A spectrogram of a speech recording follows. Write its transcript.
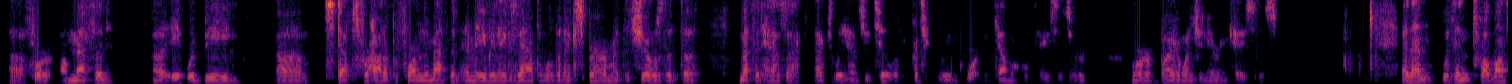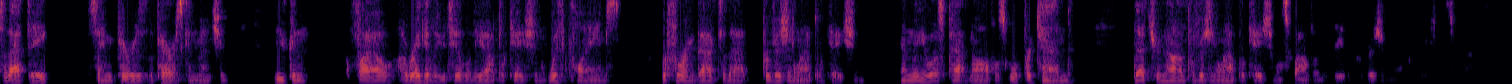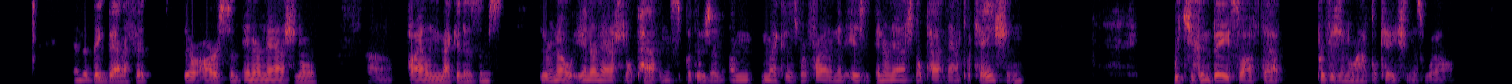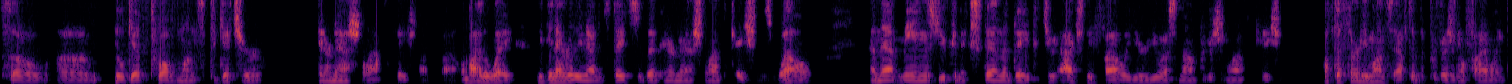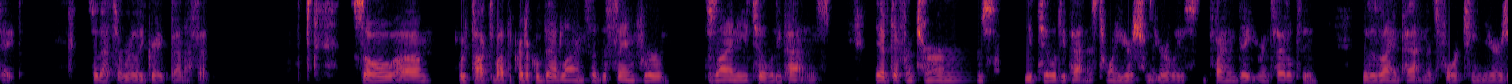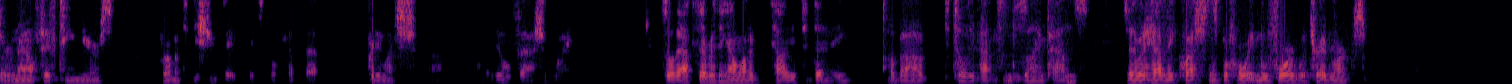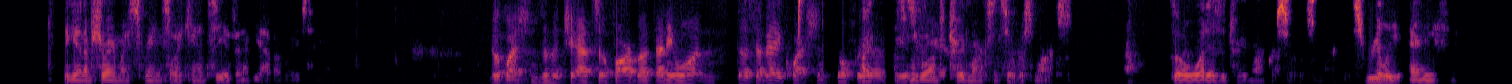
Uh, for a method, uh, it would be uh, steps for how to perform the method, and maybe an example of an experiment that shows that the method has actually has utility, particularly important in chemical cases or, or bioengineering cases. And then within 12 months of that date, same period as the Paris Convention, you can file a regular utility application with claims referring back to that provisional application. And the US Patent Office will pretend that your non provisional application was filed on the date the provisional application was filed. And the big benefit there are some international uh, filing mechanisms. There are no international patents, but there's a, a mechanism for filing an international patent application, which you can base off that provisional application as well. So uh, you'll get 12 months to get your international application on file. And by the way, you can enter the United States with that international application as well. And that means you can extend the date that you actually file your US non provisional application up to 30 months after the provisional filing date. So that's a really great benefit. So um, we've talked about the critical deadlines. They're the same for design and utility patents. They have different terms. Utility patent is 20 years from the earliest filing date you're entitled to. The design patent is 14 years or now 15 years from its issue date. They've still kept that pretty much uh, the old fashioned way. So that's everything I wanted to tell you today about utility patents and design patents. Does anybody have any questions before we move forward with trademarks? Again, I'm sharing my screen, so I can't see if any of you have a raised hand. No questions in the chat so far, but if anyone does have any questions, feel free right, to. Let's move on to trademarks and service marks. So, what is a trademark or service mark? It's really anything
